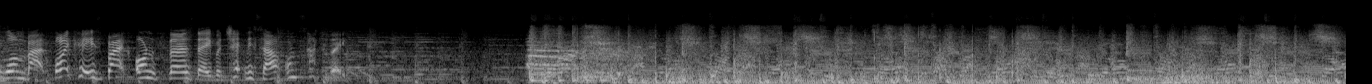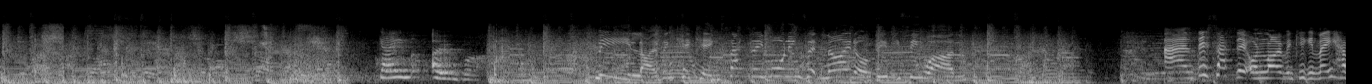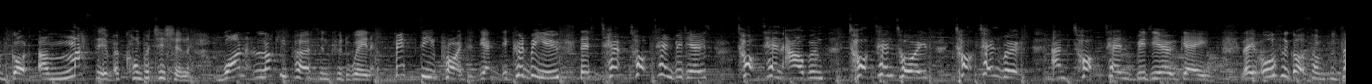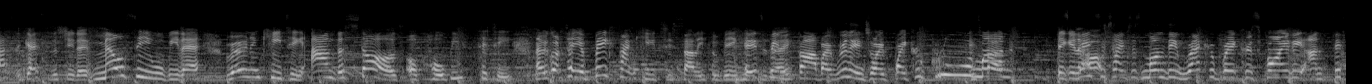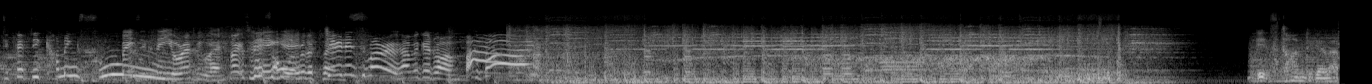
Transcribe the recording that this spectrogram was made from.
for Wombat. Byker is back on Thursday, but check this out on Saturday. Game over. Be live and kicking Saturday mornings at 9 on BBC One. And this Saturday on Live and Kicking, they have got a massive competition. One lucky person could win 50 prizes. Yes, it could be you. There's top 10 videos, top 10 albums, top 10 toys, top 10 books, and top 10 video games. They've also got some fantastic guests in the studio. Mel C will be there, Ronan Keating, and the stars of Holby City. Now, we've got to say a big thank you to Sally for being here It's today. been fab. I really enjoyed Byker Grove, It's man. fab. Bigging it up. Attacks is Monday, Record Breakers Friday, and 50-50 coming soon. Basically, you're everywhere. Thanks for being all over the place. Tune in tomorrow. Have a good one. Bye. Bye. It's time to go home.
